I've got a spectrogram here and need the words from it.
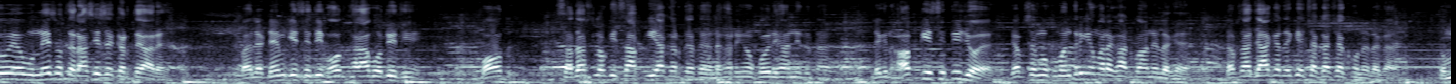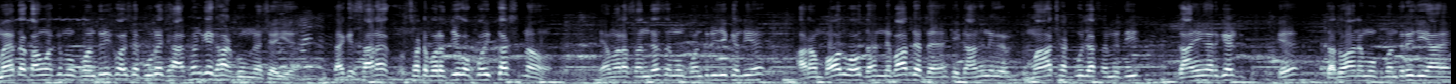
उन्नीस सौ तिरासी से करते आ रहे हैं। पहले डैम की स्थिति बहुत ख़राब होती थी। बहुत सदस्य लोग हिसाब किया करते थे नगर निगम कोई ध्यान नहीं देता। लेकिन अब की स्थिति जो है, जब से मुख्यमंत्री हमारे घाट पर आने लगे हैं, तब से जाके देखिए चकाचक होने लगा है। तो मैं तो कहूँगा कि मुख्यमंत्री को ऐसे पूरे झारखंड के घाट घूमना चाहिए, ताकि सारा छठव्रतियों को कोई कष्ट ना हो। ये हमारा संदेश है मुख्यमंत्री जी के लिए और हम बहुत बहुत धन्यवाद देते हैं कि गांधीनगर महा छठ पूजा समिति गांधीनगर गेट के तत्वान मुख्यमंत्री जी आए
